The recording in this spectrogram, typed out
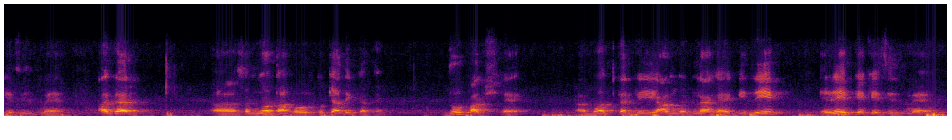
केसेस में अगर समझौता हो तो क्या दिक्कत है? दो पक्ष है। बहुत करके ये आम घटना है कि रेप रेप के केसेस में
